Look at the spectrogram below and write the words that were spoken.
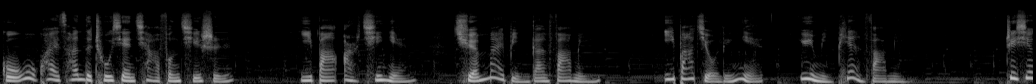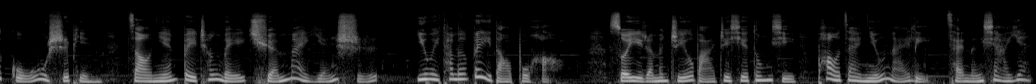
谷物快餐的出现恰逢其时。一八二七年，全麦饼干发明；一八九零年，玉米片发明。这些谷物食品早年被称为全麦岩食，因为它们味道不好，所以人们只有把这些东西泡在牛奶里才能下咽。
